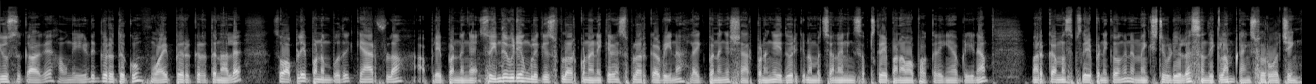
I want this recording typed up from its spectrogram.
யூஸுக்காக uh, அவங்க எடுக்கிறதுக்கும் வாய்ப்பு இருக்கிறதுனால ஸோ அப்ளை பண்ணும்போது கேர்ஃபுல்லாக அப்ளை பண்ணுங்கள் ஸோ இந்த வீடியோ உங்களுக்கு யூஸ்ஃபுல்லாக இருக்கும்னு நினைக்கிறேன். யூஸ்ஃபுல்லாக இருக்குது அப்படின்னா லைக் பண்ணுங்கள் ஷேர் பண்ணுங்கள் இது வரைக்கும் நம்ம சேனல் நீங்கள் சப்ஸ்கிரைப் பண்ணாமல் பார்க்குறீங்க அப்படின்னா மறக்காமல் சப்ஸ்கிரைப் பண்ணிக்கோங்க. நம்ம நெக்ஸ்ட் வீடியோவில் சந்திக்கலாம். தேங்க்ஸ் ஃபார் வாட்சிங்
